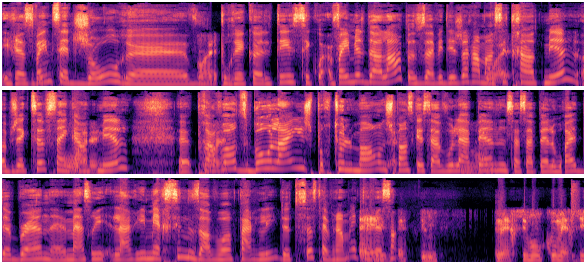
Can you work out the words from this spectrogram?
il reste 27 jours vous, pour récolter, c'est quoi, 20 000 dollars parce que vous avez déjà ramassé 30 000, objectif 50 000. pour avoir du beau linge pour tout le monde, je pense que ça vaut la peine. Ça s'appelle White the Brand. Larry, merci de nous avoir parlé de tout ça. C'était vraiment intéressant. merci. merci beaucoup. Merci,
